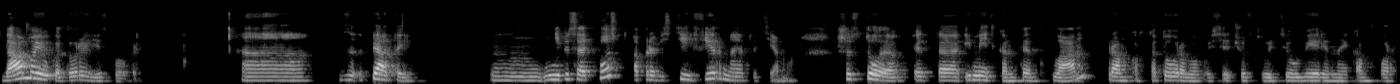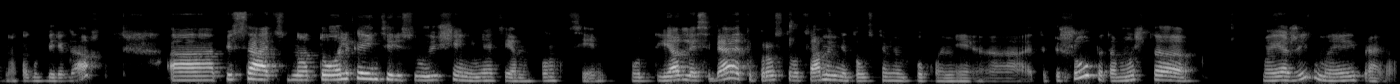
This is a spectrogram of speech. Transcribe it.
дамой, у которой есть погреб. А, Пятый. Не писать пост, а провести эфир на эту тему. Шестое – это иметь контент-план, в рамках которого вы себя чувствуете уверенно и комфортно, как в берегах. А, писать на только интересующие меня темы. Пункт 7. Вот я для себя это просто вот самыми толстыми буквами э, это пишу, потому что моя жизнь, мои правила.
